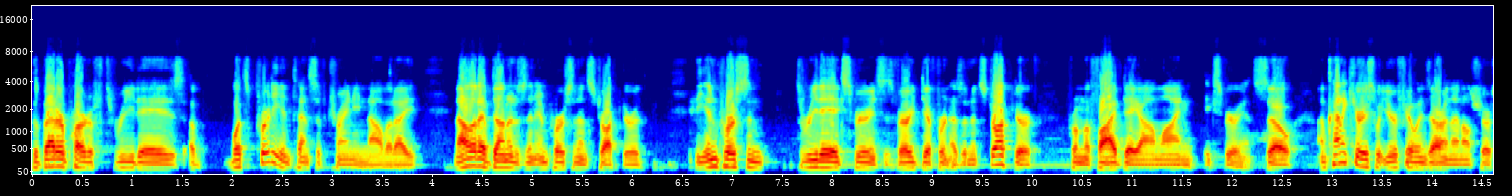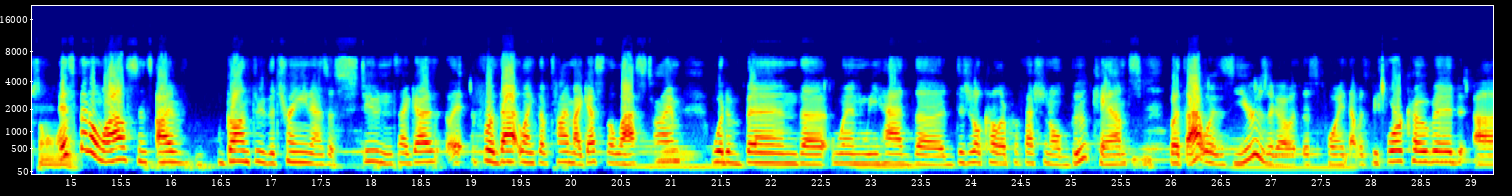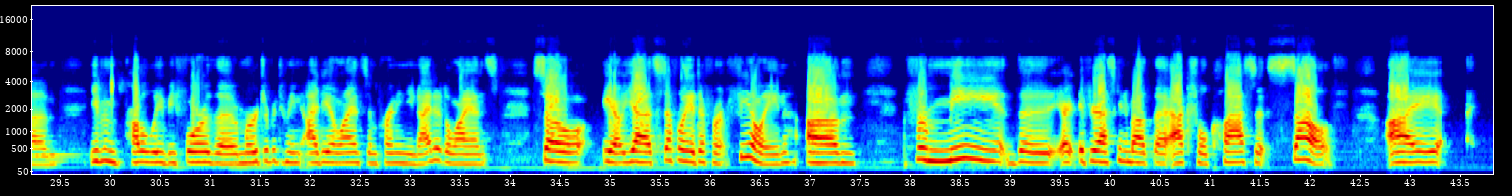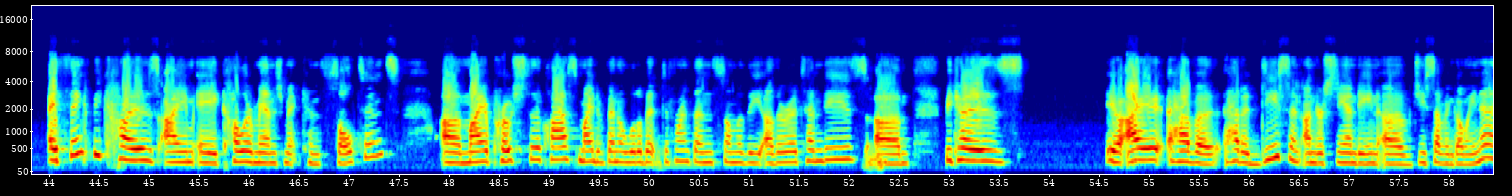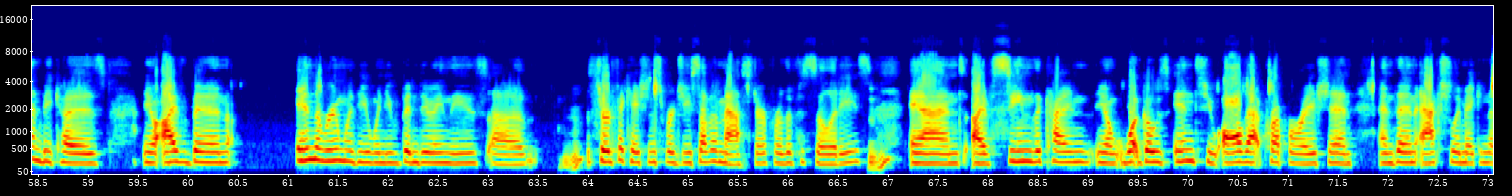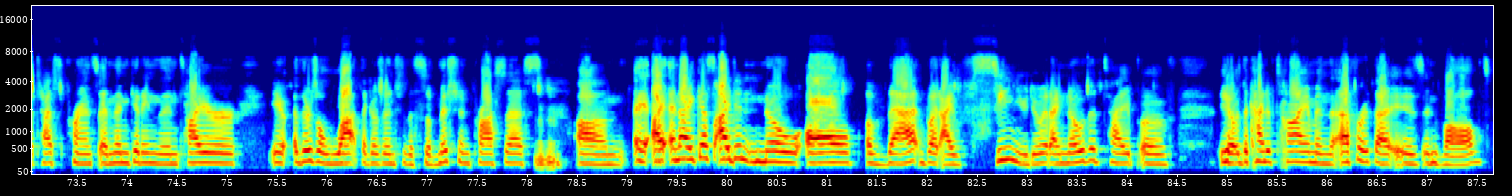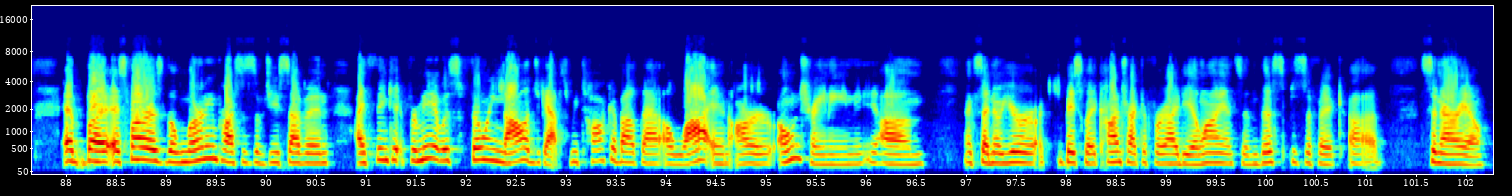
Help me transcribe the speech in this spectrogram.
the better part of three days of what's pretty intensive training now that I now that I've done it as an in-person instructor, the in-person three-day experience is very different as an instructor from the five-day online experience. So I'm kind of curious what your feelings are, and then I'll share some of mine. It's been a while since I've gone through the training as a student. I guess eh, for that length of time, I guess the last time would have been the when we had the digital color professional boot camps, but that was years ago at this point. That was before COVID, um, even probably before the merger between Idealliance and Printing United Alliance. So you know, yeah, it's definitely a different feeling. Um, for me, the if you're asking about the actual class itself, I I think because I'm a color management consultant, uh, my approach to the class might have been a little bit different than some of the other attendees Mhm. um, because you know I have a had a decent understanding of G7 going in because you know I've been in the room with you when you've been doing these uh, Mhm. certifications for G7 Master for the facilities, Mhm. and I've seen the kind you know what goes into all that preparation and then actually making the test prints and then getting the entire you know, there's a lot that goes into the submission process Mhm. um, I, I- and i guess i didn't know all of that but i've seen you do it i know the type of you know the kind of time and the effort that is involved And- but as far as the learning process of g7 i think it for me it was filling knowledge gaps we talk about that a lot in our own training um, because I know you're basically a contractor for Idealliance in this specific uh, scenario.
